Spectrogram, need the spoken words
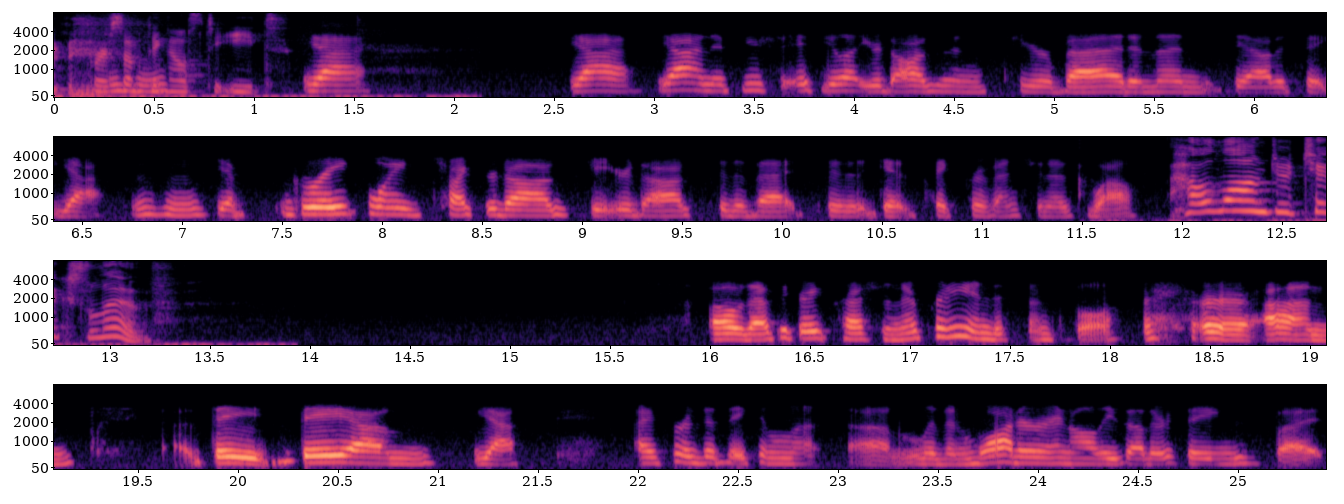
for something else to eat. Yeah, yeah, yeah. And if you if you let your dogs into your bed and then yeah, the tick, yeah, hmm yep. Great point. Check your dogs. Get your dogs to the vet to get tick prevention as well. how long do ticks live? Oh, that's a great question. They're pretty indispensable. or um, they they um yeah. I've heard that they can um, live in water and all these other things, but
